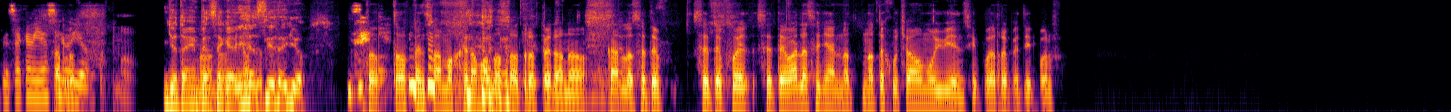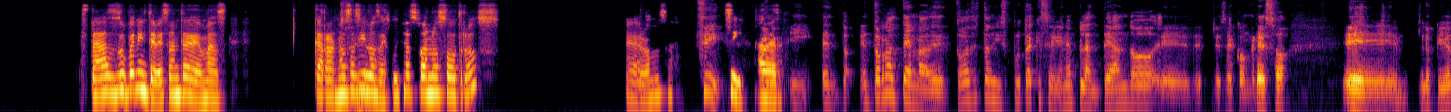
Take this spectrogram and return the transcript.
Pensé que había sido yo. Yo también pensé que había sido yo. todos pensamos que éramos nosotros, pero no. Carlos, se te, se te fue, se te va la señal, no, no te escuchamos muy bien, si puedes repetir, por favor. Está súper interesante además. Carlos, no sé si nos escuchas tú a nosotros. A ver, vamos a... Sí, sí a ver. Y en, torno al tema de todas estas disputas que se vienen planteando eh, desde el Congreso, eh, lo, que yo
